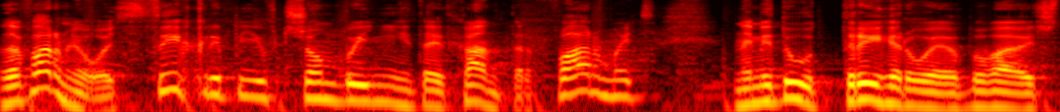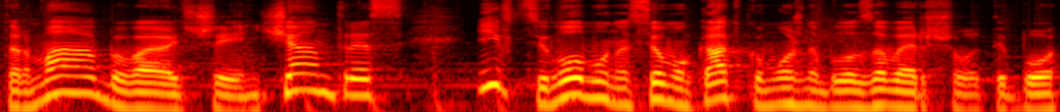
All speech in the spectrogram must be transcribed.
Зафармлю ось цих кріпів, чом би і ні, Тайтхантер фармить. На міду три герої вбивають шторма, вбивають ще Енчантрес. І в цілому на цьому катку можна було завершувати, бо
